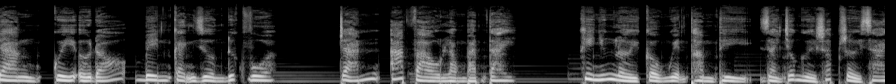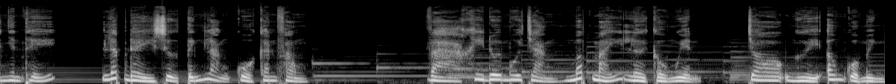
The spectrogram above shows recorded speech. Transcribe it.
Chàng quỳ ở đó bên cạnh giường đức vua, trán áp vào lòng bàn tay. Khi những lời cầu nguyện thầm thì dành cho người sắp rời xa nhân thế, lấp đầy sự tĩnh lặng của căn phòng. Và khi đôi môi chàng mấp máy lời cầu nguyện cho người ông của mình,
